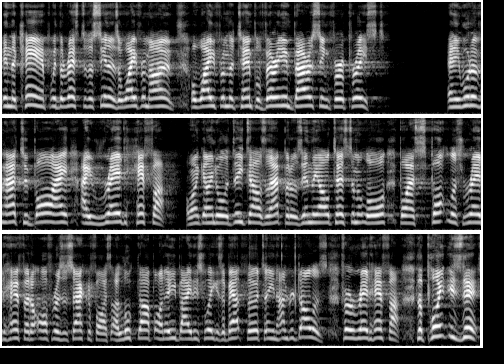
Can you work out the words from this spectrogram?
in the camp with the rest of the sinners, away from home, away from the temple very embarrassing for a priest. And he would have had to buy a red heifer. I won't go into all the details of that, but it was in the Old Testament law. Buy a spotless red heifer to offer as a sacrifice. I looked up on eBay this week, it's about $1,300 for a red heifer. The point is this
